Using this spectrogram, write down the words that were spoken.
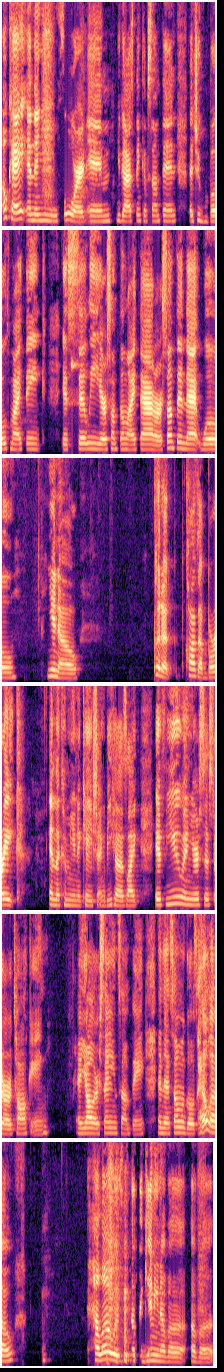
Okay, and then you move forward and you guys think of something that you both might think is silly or something like that or something that will you know, put a cause a break in the communication because like if you and your sister are talking and y'all are saying something and then someone goes hello hello is the beginning of a of a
